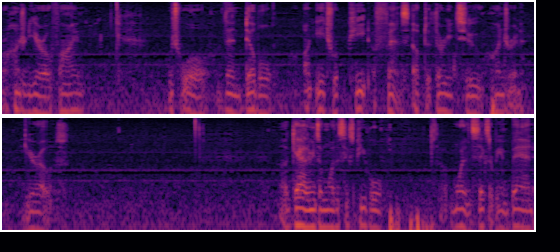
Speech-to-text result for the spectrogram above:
or 100 euro fine, which will then double on each repeat offense up to 3,200 euros. Uh, gatherings of more than six people, uh, more than six, are being banned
